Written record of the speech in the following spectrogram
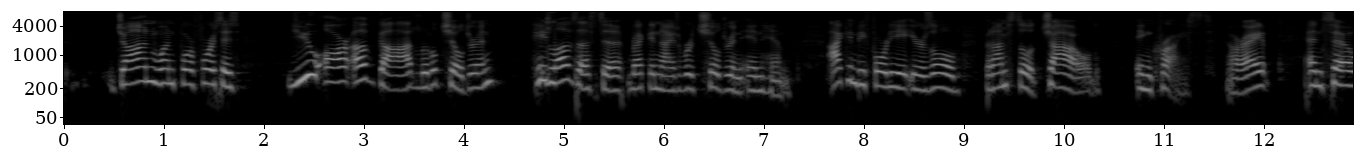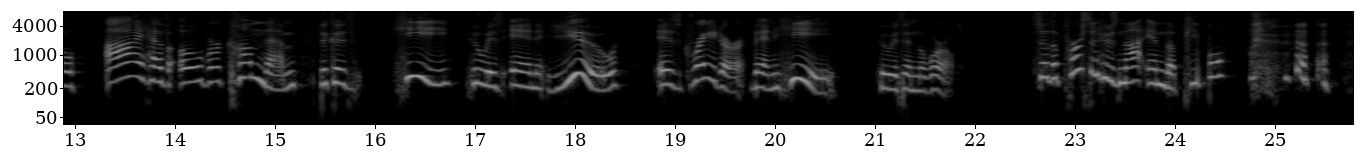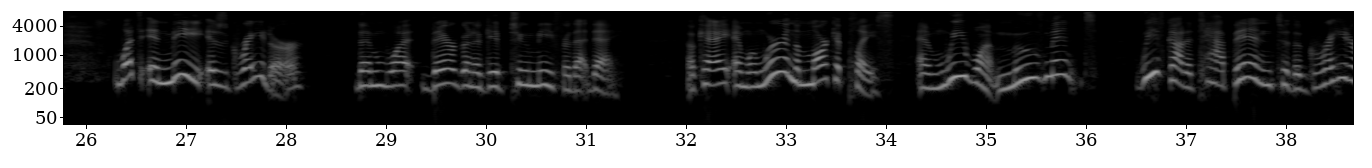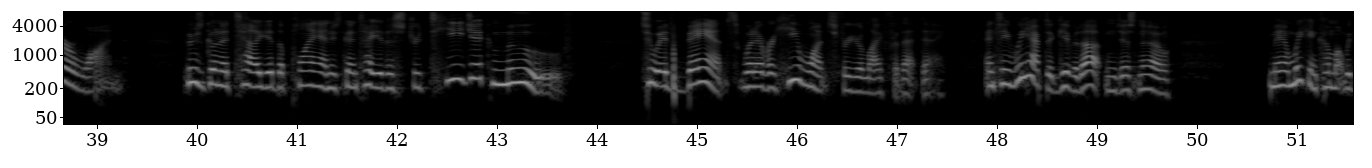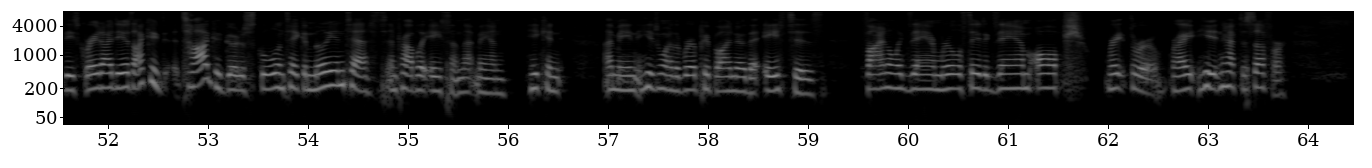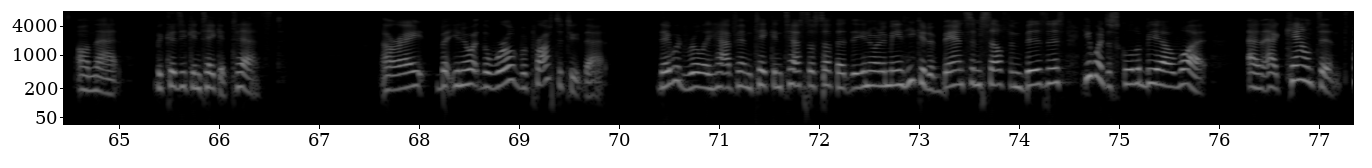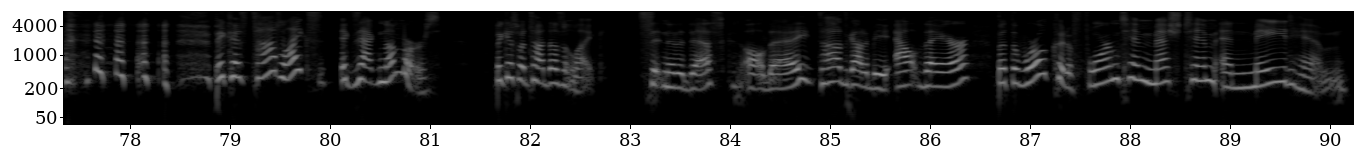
John 1 4 4 says, You are of God, little children. He loves us to recognize we're children in Him. I can be 48 years old, but I'm still a child in Christ. All right? And so I have overcome them because He who is in you is greater than He who is in the world. So the person who's not in the people, what's in me is greater than what they're going to give to me for that day. Okay? And when we're in the marketplace and we want movement, we've got to tap into the greater one who's going to tell you the plan, who's going to tell you the strategic move to advance whatever he wants for your life for that day. And see, we have to give it up and just know, man, we can come up with these great ideas. I could, Todd could go to school and take a million tests and probably ace them, that man. He can I mean, he's one of the rare people I know that aced his final exam, real estate exam, all right through, right? He didn't have to suffer on that because he can take a test. All right? But you know what? The world would prostitute that. They would really have him taking tests of stuff that, you know what I mean? He could advance himself in business. He went to school to be a what? An accountant. because Todd likes exact numbers. But guess what Todd doesn't like? Sitting at a desk all day. Todd's got to be out there. But the world could have formed him, meshed him, and made him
